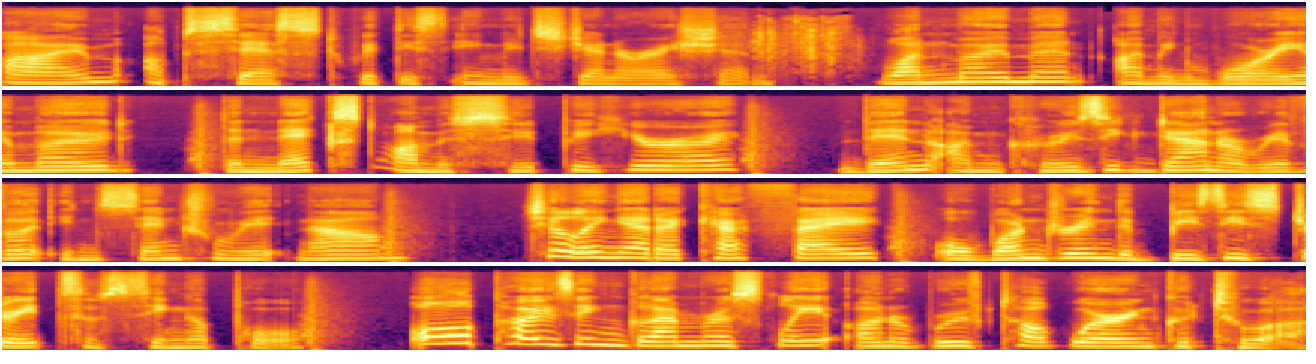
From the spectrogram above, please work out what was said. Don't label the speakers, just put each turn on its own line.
I'm obsessed with this image generation. One moment I'm in warrior mode, the next I'm a superhero, then I'm cruising down a river in central Vietnam, chilling at a cafe, or wandering the busy streets of Singapore, or posing glamorously on a rooftop wearing couture.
